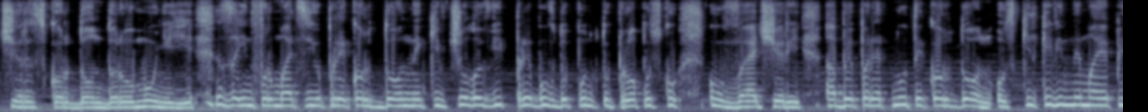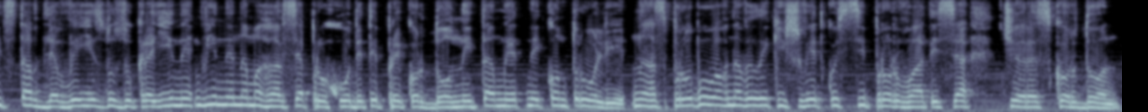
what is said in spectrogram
через кордон до Румунії. За інформацією прикордонників, чоловік прибув до пункту пропуску увечері, аби перетнути кордон, оскільки він не має підстав для виїзду з України. Він не намагався проходити прикордонний та митний контролі, а спробував на великій швидкості прорватися через кордон.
